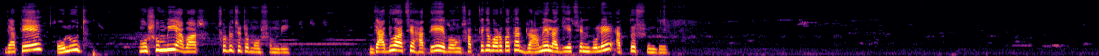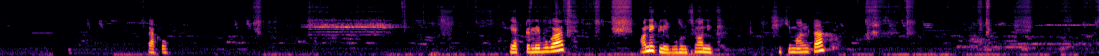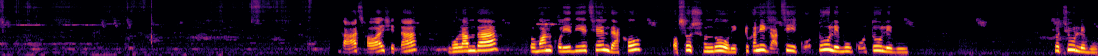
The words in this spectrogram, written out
যাতে হলুদ মৌসুম্বি আবার ছোট ছোট মৌসুম্বি। জাদু আছে হাতে এবং সব থেকে বড় কথা ড্রামে লাগিয়েছেন বলে এত সুন্দর। দেখো। একটা লেবু গাছ, অনেক লেবু হয়েছে, অনেক। সিকি গাছ হয় সেটা গোলামদা প্রমাণ করে দিয়েছেন। দেখো কত সুন্দর, একটুখানি গাছে কত লেবু কত লেবু, প্রচুর লেবু।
